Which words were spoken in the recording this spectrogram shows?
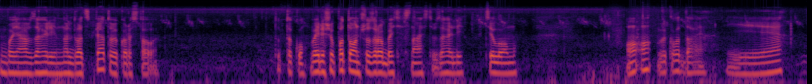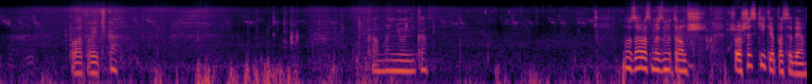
Бо я взагалі 0,25 використовую. Тут таку. Вирішив потоншу зробити снасть взагалі в цілому. О-о, викладає. Є. Платвичка. Така манюнька. Ну, зараз ми з Дмитром що, ще скільки посидимо?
